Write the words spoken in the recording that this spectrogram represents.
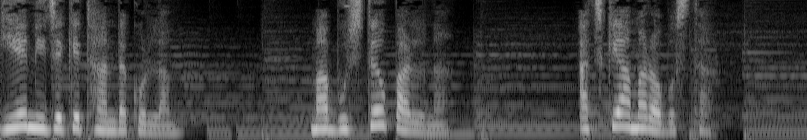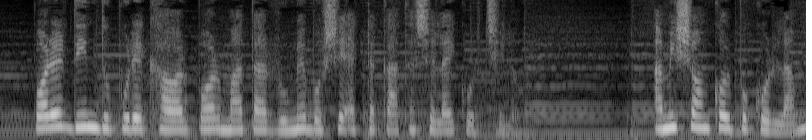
গিয়ে নিজেকে ঠান্ডা করলাম। মা বুঝতেও পারল না। আজকে আমার অবস্থা। পরের দিন দুপুরে খাওয়ার পর মা তার রুমে বসে একটা কাঁথা সেলাই করছিল। আমি সংকল্প করলাম,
